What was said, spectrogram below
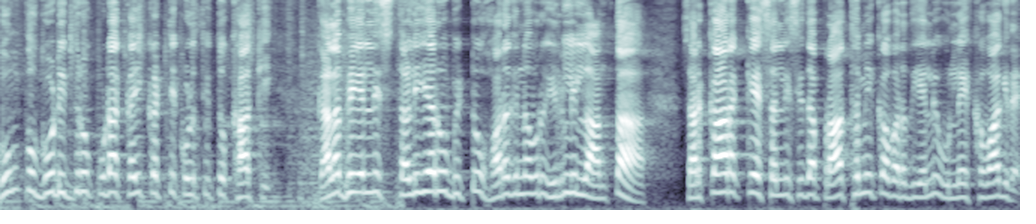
ಗುಂಪು ಗೂಡಿದ್ರೂ ಕೂಡ ಕೈ ಕಟ್ಟಿ ಕುಳಿತಿತ್ತು ಖಾಕಿ. ಗಲಭೆಯಲ್ಲಿ ಸ್ಥಳೀಯರು ಬಿಟ್ಟು ಹೊರಗಿನವರು ಇರಲಿಲ್ಲ ಅಂತ ಸರ್ಕಾರಕ್ಕೆ ಸಲ್ಲಿಸಿದ ಪ್ರಾಥಮಿಕ ವರದಿಯಲ್ಲಿ ಉಲ್ಲೇಖವಾಗಿದೆ.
